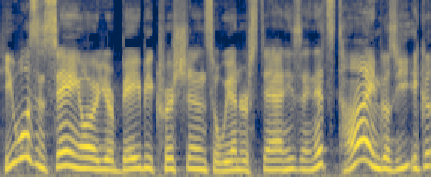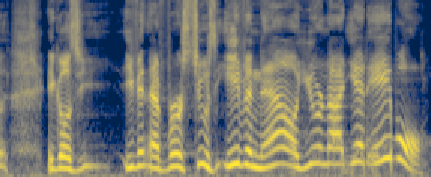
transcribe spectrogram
He wasn't saying, oh, you're baby Christians, so we understand. He's saying, it's time. Because it goes, even at verse 2, is even now you're not yet able.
